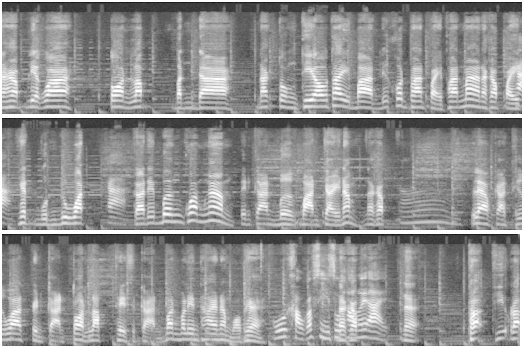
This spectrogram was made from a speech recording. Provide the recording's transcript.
นะครับ เรียกว่าต้อนรับบรรดา นักท่องเที่ยวไทยบ้านหรือคนผ่านไปผ่านมานะครับ ไปค่ะ เฮ็ดบุญอยู่วัดค่ะก็ได้เบิ่งความงามเป็นการเบิกบานใจน้ำนะครับ อ่าแล้วก็ถือว่าเป็นการต้อนรับเทศกาลวันวาเลนไทน์นะหมอแพร โอ้เขากับสีสูตรนะครับเขาเลยไอ้าย นะพระธิระ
